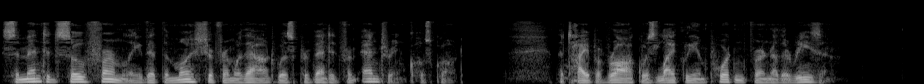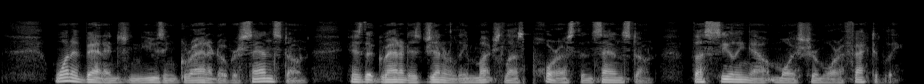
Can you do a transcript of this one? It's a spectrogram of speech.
cemented so firmly that the moisture from without was prevented from entering, The type of rock was likely important for another reason. One advantage in using granite over sandstone is that granite is generally much less porous than sandstone, thus sealing out moisture more effectively.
